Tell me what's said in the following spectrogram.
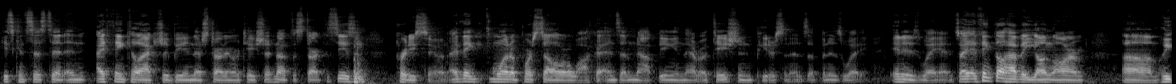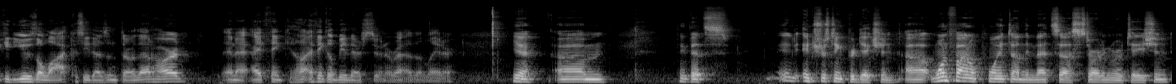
He's consistent, and I think he'll actually be in their starting rotation, if not to start the season, pretty soon. I think one of Porcello or Wacha ends up not being in that rotation, and Peterson ends up in his way in his way in. So I think they'll have a young arm um, who he could use a lot because he doesn't throw that hard, and I, I think I think he'll be there sooner rather than later. Yeah, um, I think that's an interesting prediction. Uh, one final point on the Mets uh, starting rotation.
